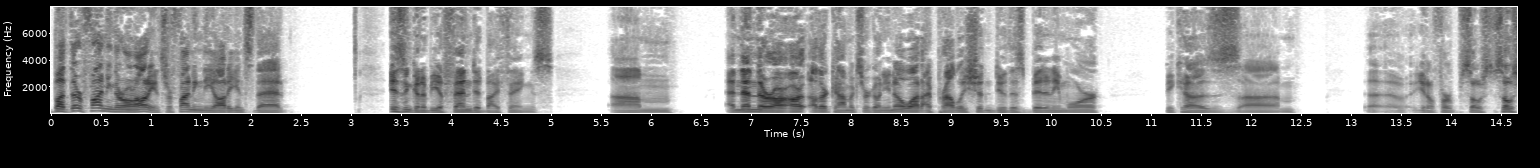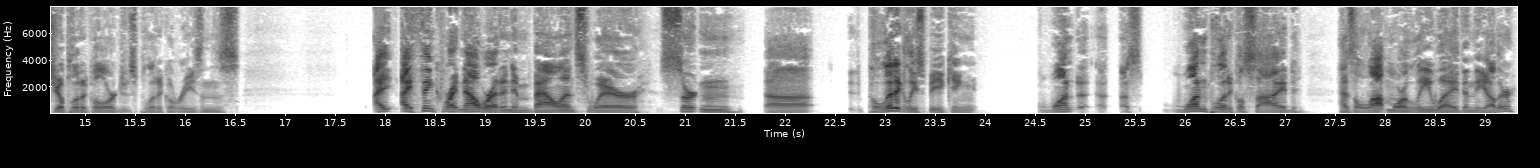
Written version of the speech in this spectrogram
but they're finding their own audience. They're finding the audience that isn't going to be offended by things. Um, and then there are other comics who are going, you know what? I probably shouldn't do this bit anymore because um, uh, you know, for so, socio-political or just political reasons. I I think right now we're at an imbalance where certain, uh, politically speaking, one uh, uh, one political side has a lot more leeway than the other,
